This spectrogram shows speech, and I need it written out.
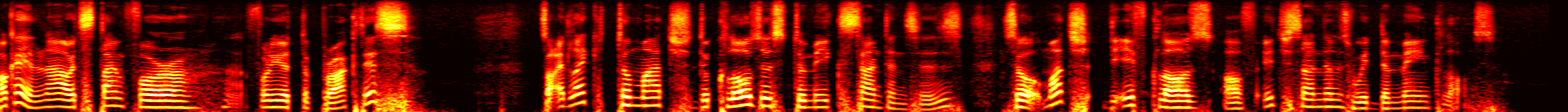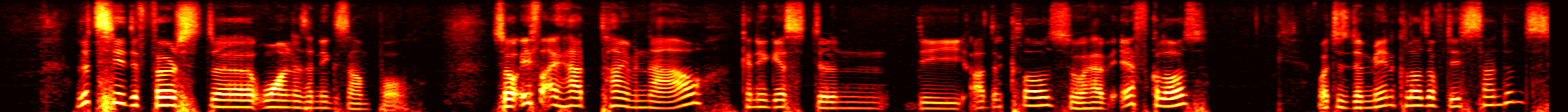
Okay now it's time for uh, for you to practice. So I'd like to match the clauses to make sentences. So match the if clause of each sentence with the main clause. Let's see the first uh, one as an example so if I had time now, can you guess the, the other clause? So I have if clause. What is the main clause of this sentence?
